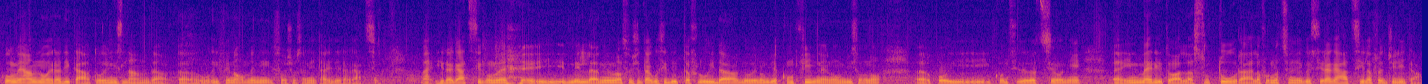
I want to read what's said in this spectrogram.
come hanno eradicato in Islanda eh, i fenomeni sociosanitari dei ragazzi. Ma I ragazzi come nella, in una società cosiddetta fluida dove non vi è confine, non vi sono eh, poi considerazioni eh, in merito alla struttura e alla formazione di questi ragazzi, la fragilità.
